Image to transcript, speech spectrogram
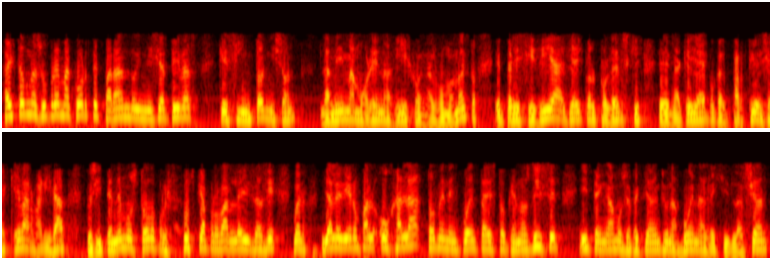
ahí está una suprema corte parando iniciativas que sin ton ni son la misma Morena dijo en algún momento, eh, presidía Jacob Polewski en aquella época el partido, decía, qué barbaridad, pues si tenemos todo porque tenemos que aprobar leyes así. Bueno, ya le dieron palo, ojalá tomen en cuenta esto que nos dicen y tengamos efectivamente una buena legislación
